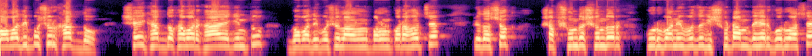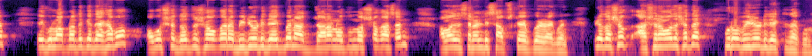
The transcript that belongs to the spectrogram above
গবাদি পশুর খাদ্য, সেই খাদ্য খাবার খাওয়ায় কিন্তু গবাদি পশু লালন পালন করা হচ্ছে। প্রিয় দর্শক, সব সুন্দর সুন্দর কুরবানি উপযোগী সুটাম দেহের গরু আছে। এগুলো আপনাদেরকে দেখাবো। অবশ্যই ধৈর্য সহকারে ভিডিওটি দেখবেন আর যারা নতুন দর্শক আছেন আমাদের চ্যানেলটি সাবস্ক্রাইব করে রাখবেন। প্রিয় দর্শক আসুন আমাদের সাথে পুরো ভিডিওটি দেখতে থাকুন।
